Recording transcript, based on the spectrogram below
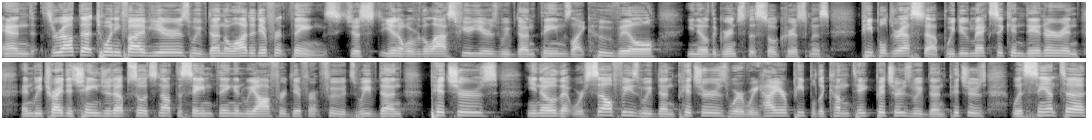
And throughout that 25 years, we've done a lot of different things. Just, you know, over the last few years, we've done themes like Whoville, you know, the Grinch that stole Christmas, people dressed up. We do Mexican dinner and, and we try to change it up so it's not the same thing and we offer different foods. We've done pictures, you know, that were selfies. We've done pictures where we hire people to come take pictures. We've done pictures with Santa.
